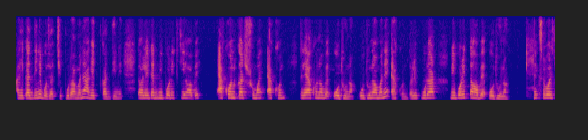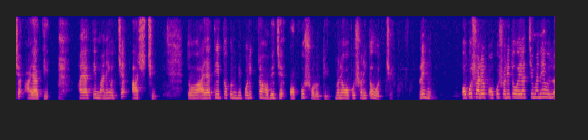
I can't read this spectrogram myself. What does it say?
আগেকার দিনে বোঝাচ্ছে পুরা মানে আগেকার দিনে। তাহলে এটার বিপরীত কি হবে? এখনকার সময় এখন। তাহলে এখন হবে অধুনা। অধুনা মানে এখন। তাহলে পুরার বিপরীতটা হবে অধুনা। নেক্সট বলছে আয়াতি। আয়াতি মানে হচ্ছে আসছে। তো আয়াতির তখন বিপরীতটা হবে যে অপসরতি মানে অপসারিত হচ্ছে। মানে অপসারের অপসারিত হয়ে যাচ্ছে মানে হলো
